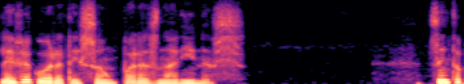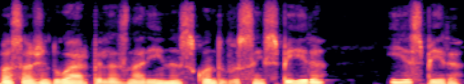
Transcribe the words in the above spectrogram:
Leve agora a atenção para as narinas. Sinta a passagem do ar pelas narinas quando você inspira e expira.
